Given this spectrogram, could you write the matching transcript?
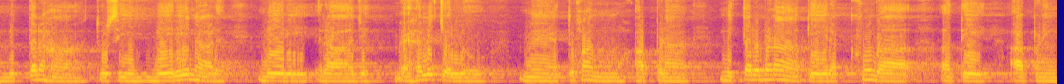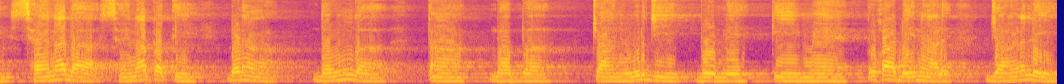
ਮਿੱਤਰ ਹਾਂ, ਤੁਸੀਂ ਮੇਰੇ ਨਾਲ ਮੇਰੇ ਰਾਜ ਮਹਿਲ ਚੱਲੋ। ਮੈਂ ਤੁਹਾਨੂੰ ਆਪਣਾ ਮਿੱਤਰ ਬਣਾ ਕੇ ਰੱਖੂੰਗਾ ਅਤੇ ਆਪਣੀ ਸੈਨਾ ਦਾ ਸੈਨਾਪਤੀ ਬਣਾ ਦਊਂਗਾ। ਤਾਂ ਬਾਬਾ ਚਾਨੂਰ ਜੀ ਬੋਲੇ ਕਿ ਮੈਂ ਤੁਹਾਡੇ ਨਾਲ ਜਾਣ ਲਈ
